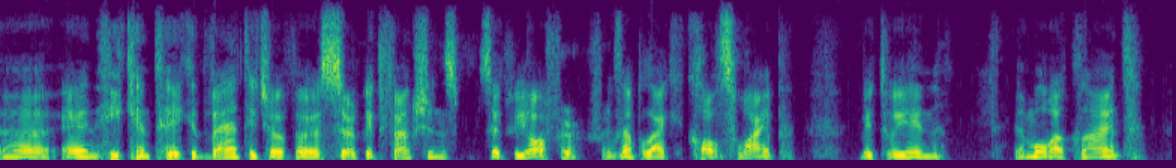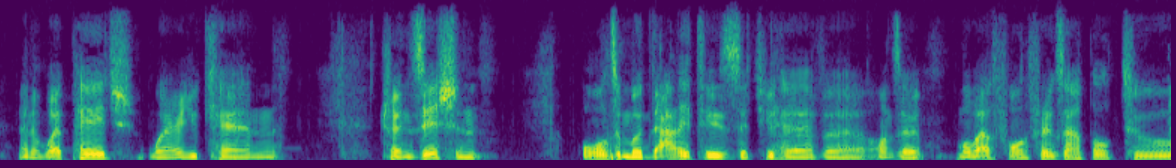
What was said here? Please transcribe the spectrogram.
uh, and he can take advantage of uh, circuit functions that we offer. For example, like a call swipe between a mobile client and a web page, where you can transition all the modalities that you have uh, on the mobile phone, for example, to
